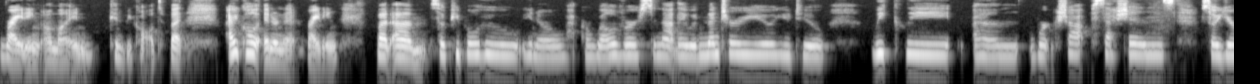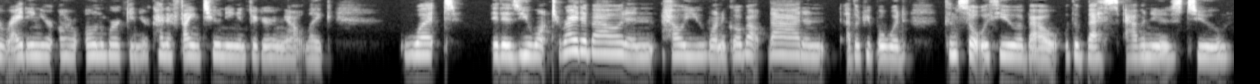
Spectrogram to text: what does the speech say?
writing online can be called but i call it internet writing. But um so people who you know are well versed in that they would mentor you you do weekly um, workshop sessions. So you're writing your own work and you're kind of fine tuning and figuring out like what it is you want to write about and how you want to go about that. And other people would consult with you about the best avenues to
